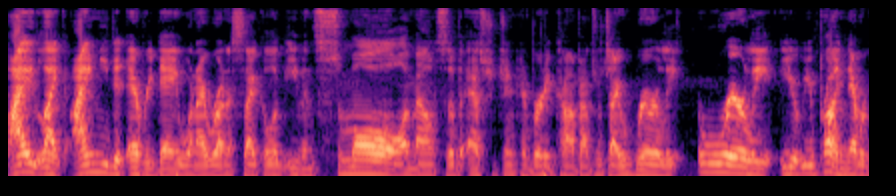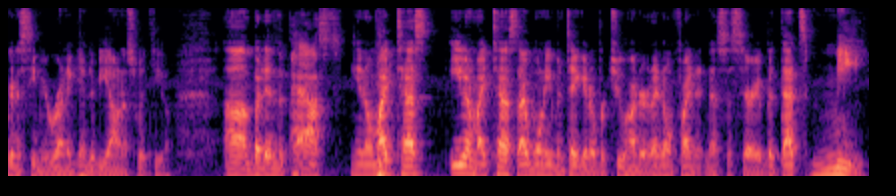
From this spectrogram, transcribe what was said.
i like i need it every day when i run a cycle of even small amounts of estrogen converting compounds which i rarely rarely you're, you're probably never going to see me run again to be honest with you um, but in the past you know my test even my test, I won't even take it over 200. I don't find it necessary, but that's me.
